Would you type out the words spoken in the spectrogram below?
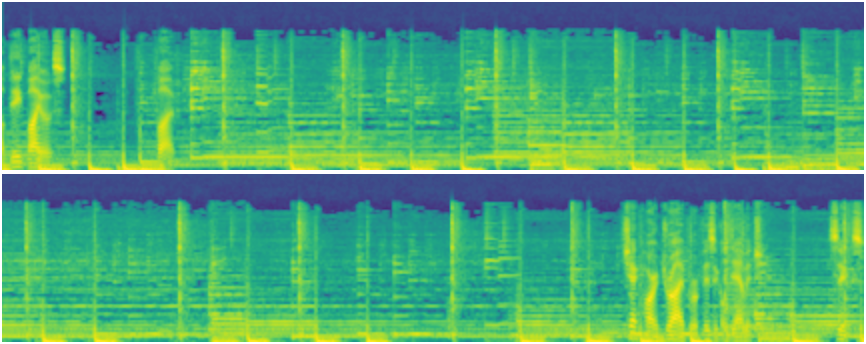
Update BIOS. 5. Check hard drive for physical damage. 6.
